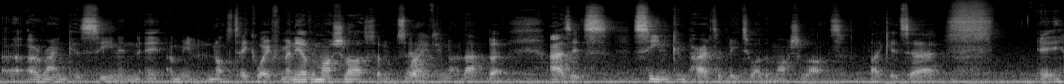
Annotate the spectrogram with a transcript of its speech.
a a rank as seen in I mean not to take away from any other martial arts I'm not saying Right. anything like that but as it's seen comparatively to other martial arts like it's a it,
